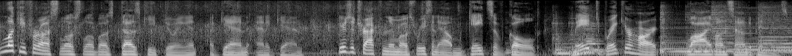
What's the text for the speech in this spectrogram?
Lucky for us, Los Lobos does keep doing it again and again. Here's a track from their most recent album, Gates of Gold, made to break your heart live on Sound Opinions.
